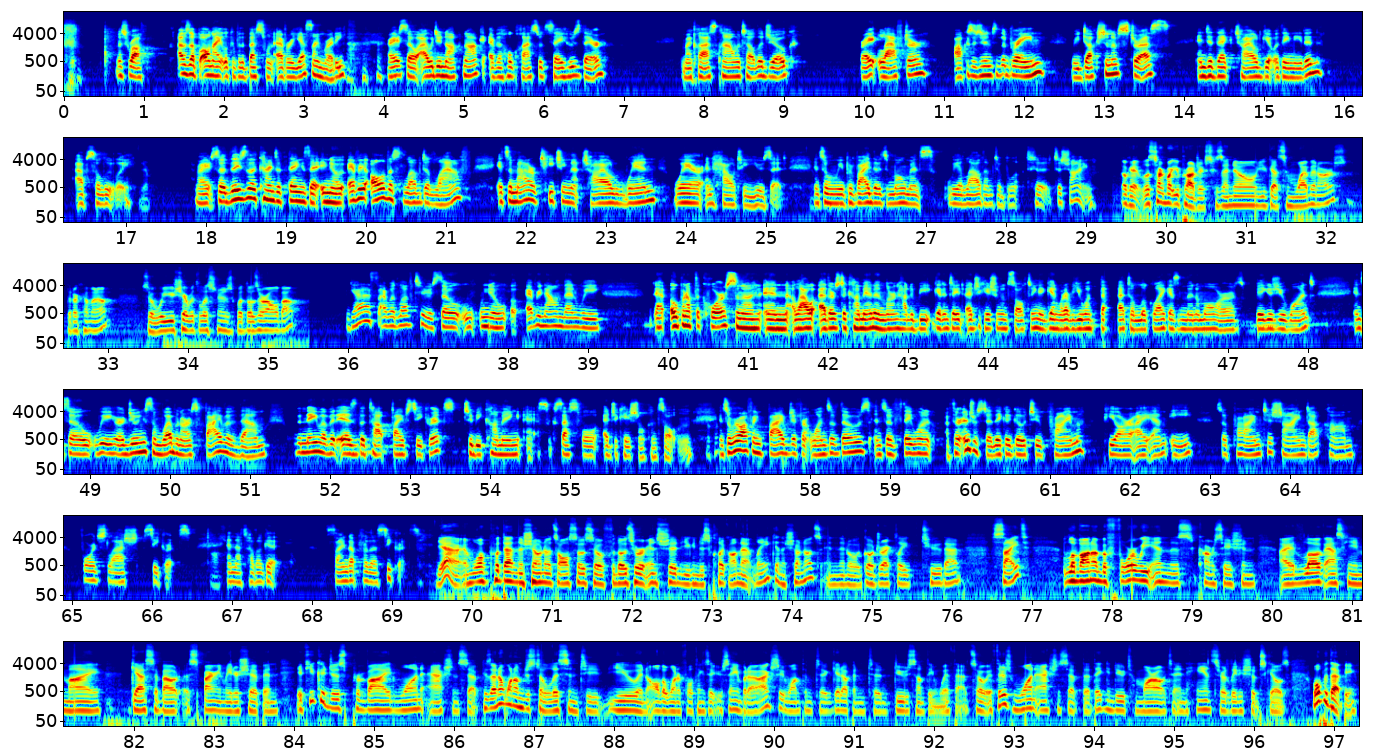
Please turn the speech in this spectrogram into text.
Miss Roth, I was up all night looking for the best one ever. Yes, I'm ready. right. So I would do knock knock. Every the whole class would say, Who's there? My class clown would tell the joke, right? Laughter, oxygen to the brain, reduction of stress, and did that child get what they needed? Absolutely. Yep. Right. So these are the kinds of things that, you know, every, all of us love to laugh. It's a matter of teaching that child when, where, and how to use it. And so when we provide those moments, we allow them to, to, to shine. Okay. Let's talk about your projects because I know you've got some webinars that are coming up. So will you share with the listeners what those are all about? Yes, I would love to. So, you know, every now and then we open up the course and, uh, and allow others to come in and learn how to be get into education consulting again whatever you want that, that, to look like as minimal or as big as you want and so we are doing some webinars five of them the name of it is the top five secrets to becoming a successful educational consultant okay. and so we're offering five different ones of those and so if they want if they're interested they could go to prime p-r-i-m-e so prime to shine.com forward slash secrets awesome. and that's how they'll get signed up for the secrets. Yeah, and we'll put that in the show notes also. So for those who are interested, you can just click on that link in the show notes and it'll go directly to that site. LaVonna, before we end this conversation, I love asking my guests about aspiring leadership and if you could just provide one action step because I don't want them just to listen to you and all the wonderful things that you're saying but I actually want them to get up and to do something with that. So if there's one action step that they can do tomorrow to enhance their leadership skills, what would that be?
